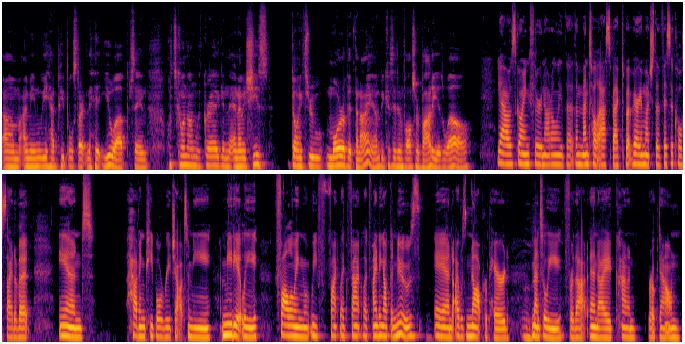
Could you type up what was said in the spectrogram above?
um, I mean, we had people starting to hit you up saying, what's going on with Greg? And and I mean, she's going through more of it than I am because it involves her body as well. yeah, I was going through not only the the mental aspect, but very much the physical side of it, and having people reach out to me immediately following we find like fi- like finding out the news, and I was not prepared mentally for that, and I kind of broke down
